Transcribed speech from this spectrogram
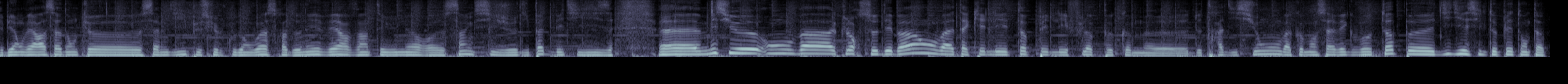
Eh bien, on verra ça donc euh, samedi, puisque le coup d'envoi sera donné vers 21h05, si je dis pas de bêtises. Euh, messieurs, on va clore ce débat. On va attaquer les tops et les flops comme euh, de tradition. On va commencer avec vos tops. Didier, s'il te plaît, ton top.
